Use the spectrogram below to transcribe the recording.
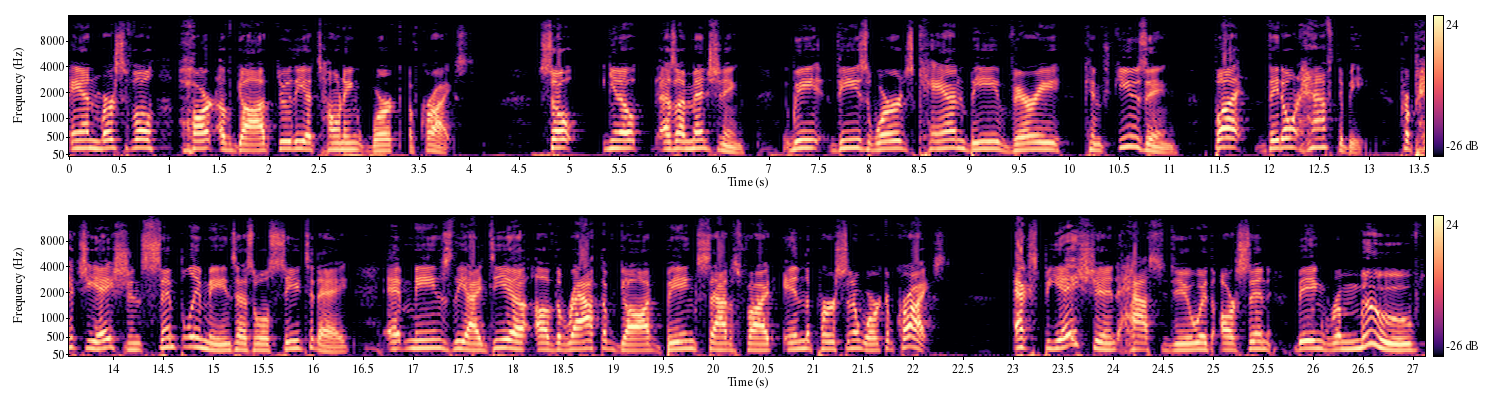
and merciful heart of God through the atoning work of Christ. So, you know, as I'm mentioning, we these words can be very confusing but they don't have to be. Propitiation simply means, as we'll see today, it means the idea of the wrath of God being satisfied in the person and work of Christ. Expiation has to do with our sin being removed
